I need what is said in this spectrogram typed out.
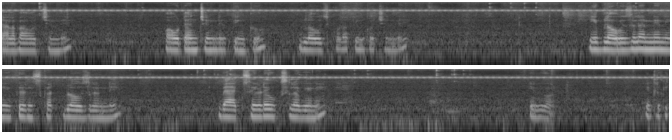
చాలా బాగా వచ్చింది. పౌట్ అంచండి పింక్ బ్లౌజ్ కూడా పింక్ వచ్చింది. ఈ బ్లౌజులు అన్నీ ప్రిన్స్ కట్ బ్లౌజులు అండి బ్యాక్ సైడ్ ఉక్స్లు అవిని ఇవిగో వీటికి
